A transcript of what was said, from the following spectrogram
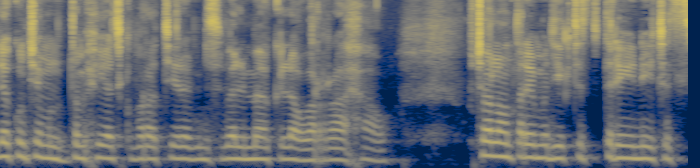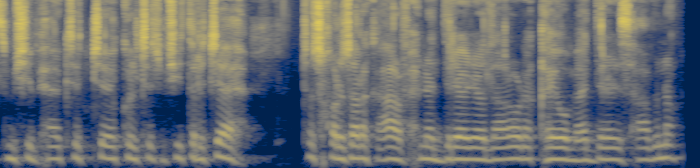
إلا كنتي منظم حياتك برا ال terrain بالنسبة للماكلة والراحة و- وحتى l'entraînement ديالك تتريني تتمشي بحالك تتاكل تتمشي ترتاح. تتخرج راك عارف حنا الدراري ضروري قهوة مع الدراري صحابنا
